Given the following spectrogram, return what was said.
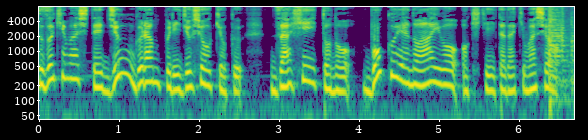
続きまして準グランプリ受賞曲ザ・ヒートの僕への愛をお聴きいただきましょう。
